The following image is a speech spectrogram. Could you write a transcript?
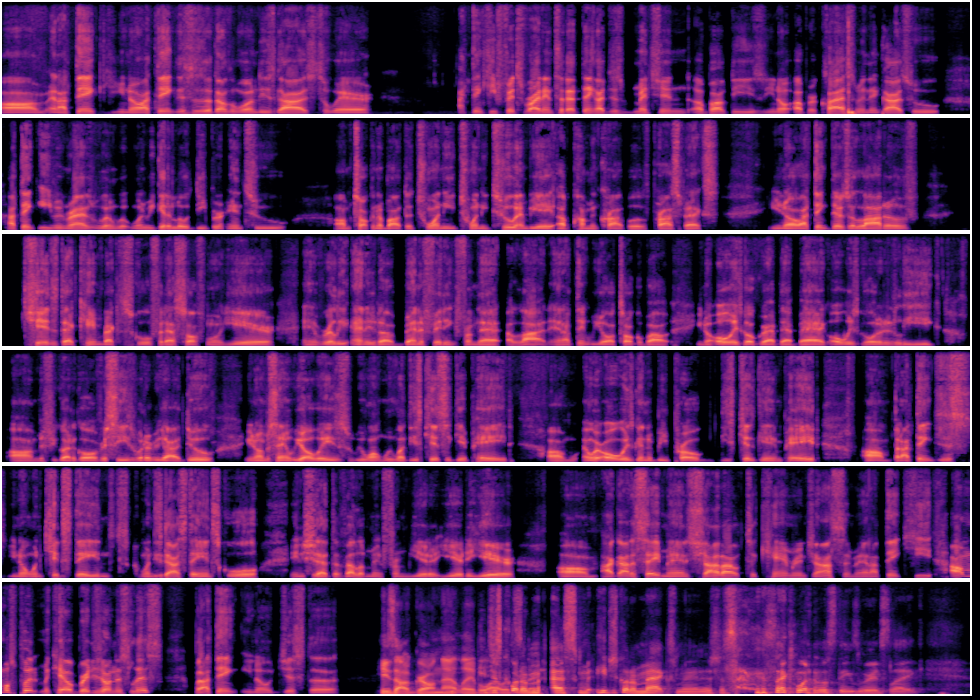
Um, and I think, you know, I think this is another one of these guys to where I think he fits right into that thing I just mentioned about these, you know, upperclassmen and guys who I think even Raz, when when we get a little deeper into um talking about the 2022 NBA upcoming crop of prospects, you know, I think there's a lot of kids that came back to school for that sophomore year and really ended up benefiting from that a lot. And I think we all talk about, you know, always go grab that bag, always go to the league. Um, if you got to go overseas, whatever you got to do, you know what I'm saying? We always we want we want these kids to get paid. Um, and we're always going to be pro these kids getting paid. Um, but I think just, you know, when kids stay in when these guys stay in school and you see that development from year to year to year, um, I gotta say, man, shout out to Cameron Johnson, man. I think he I almost put Mikal Bridges on this list, but I think you know just the he's outgrown that label. He just called a max. He just called a max, man. It's just it's like one of those things where it's like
